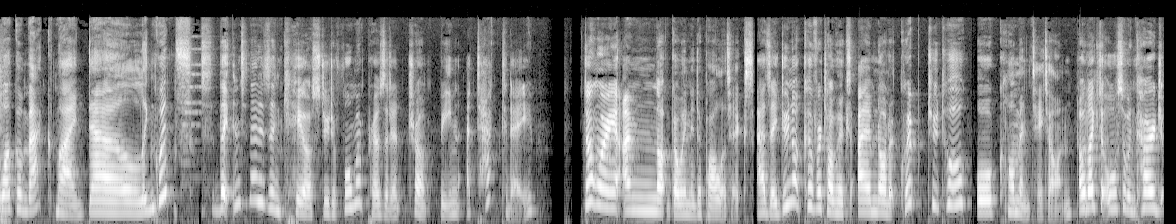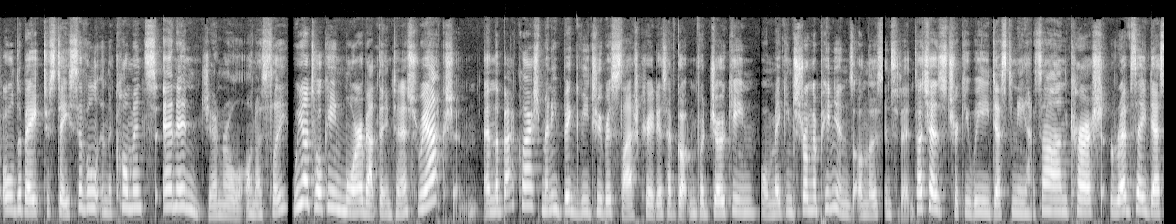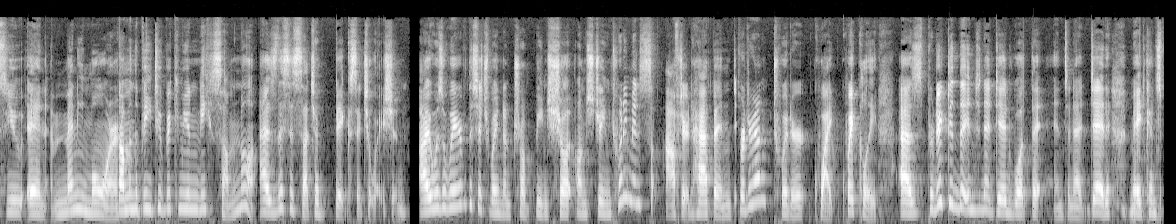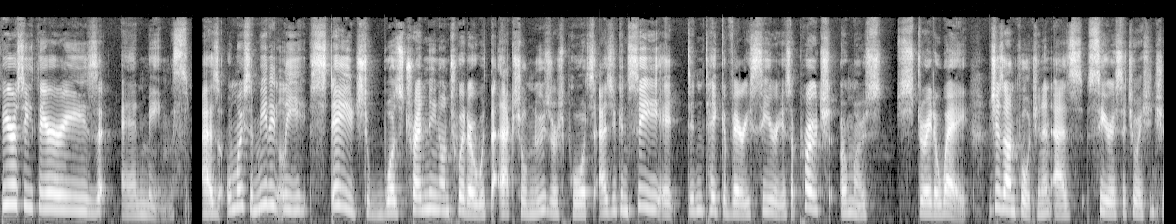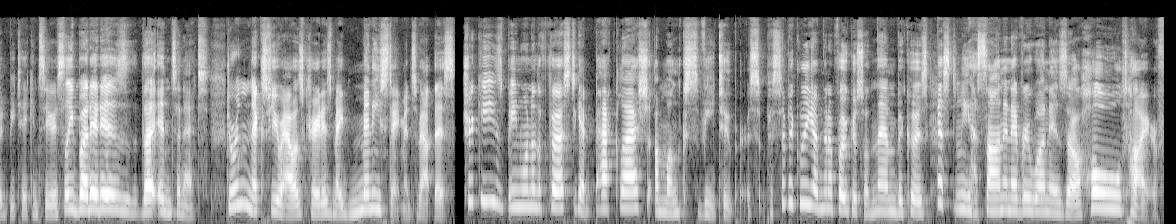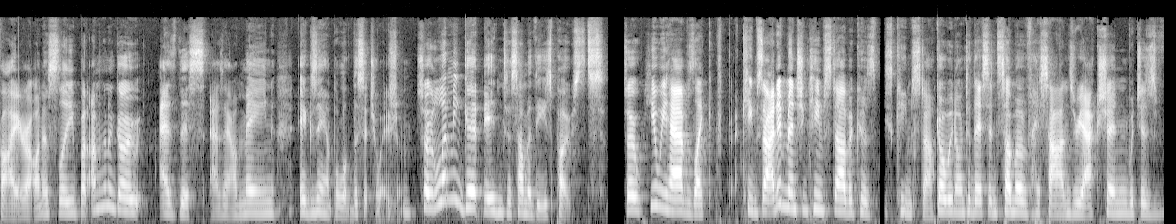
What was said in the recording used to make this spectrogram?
Welcome back, my delinquents. The internet is in chaos due to former President Trump being attacked today don't worry, I'm not going into politics. As I do not cover topics I am not equipped to talk or commentate on. I would like to also encourage all debate to stay civil in the comments and in general, honestly. We are talking more about the internet's reaction and the backlash many big VTubers slash creators have gotten for joking or making strong opinions on those incidents, such as Trickywi, Destiny Hasan, Kirsche, Rebse Desu, and many more. Some in the VTuber community, some not, as this is such a big situation. I was aware of the situation on Trump being shot on stream 20 minutes after it happened spread around Twitter quite quickly. As predicted, the internet did what the internet did made conspiracy theories and memes. As almost immediately staged was trending on Twitter with the actual news reports, as you can see, it didn't take a very serious approach almost straight away, which is unfortunate as serious situations should be taken seriously, but it is the internet. During the next few hours, creators made many statements about this. Tricky's been one of the first to get backlash amongst VTubers. Specifically, I'm going to focus on them because Destiny Hasan and everyone is a whole tire fire, honestly, but I'm going to go as this as our main example of the situation. So let me get into some of these posts. So here we have like Keemstar. I didn't mention Keemstar because he's Keemstar. Going on to this and some of Hasan's reaction, which is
